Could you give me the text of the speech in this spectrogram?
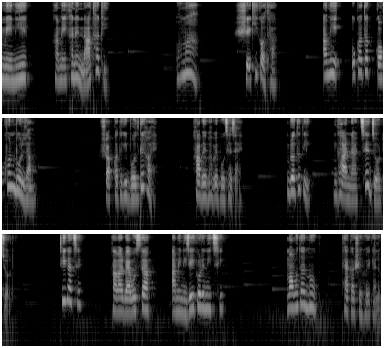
মেয়ে নিয়ে আমি এখানে না থাকি? ও মা, সে কি কথা? আমি ও কথা কখন বললাম? সব কথা কি বলতে হয়? হাবে ভাবে বোঝা যায়। ব্রততি, ঘাড় নাড়ছে জোর জোর। ঠিক আছে, আমার ব্যবস্থা আমি নিজেই করে নিচ্ছি। মমতার মুখ ফ্যাকাশে হয়ে গেল।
